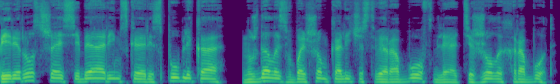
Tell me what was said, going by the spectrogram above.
Переросшая себя Римская республика нуждалась в большом количестве рабов для тяжелых работ,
